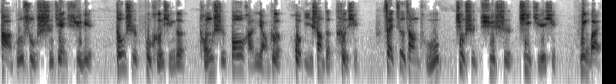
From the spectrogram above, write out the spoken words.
大多数时间序列。都是复合型的，同时包含两个或以上的特性。在这张图就是趋势季节性。另外，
